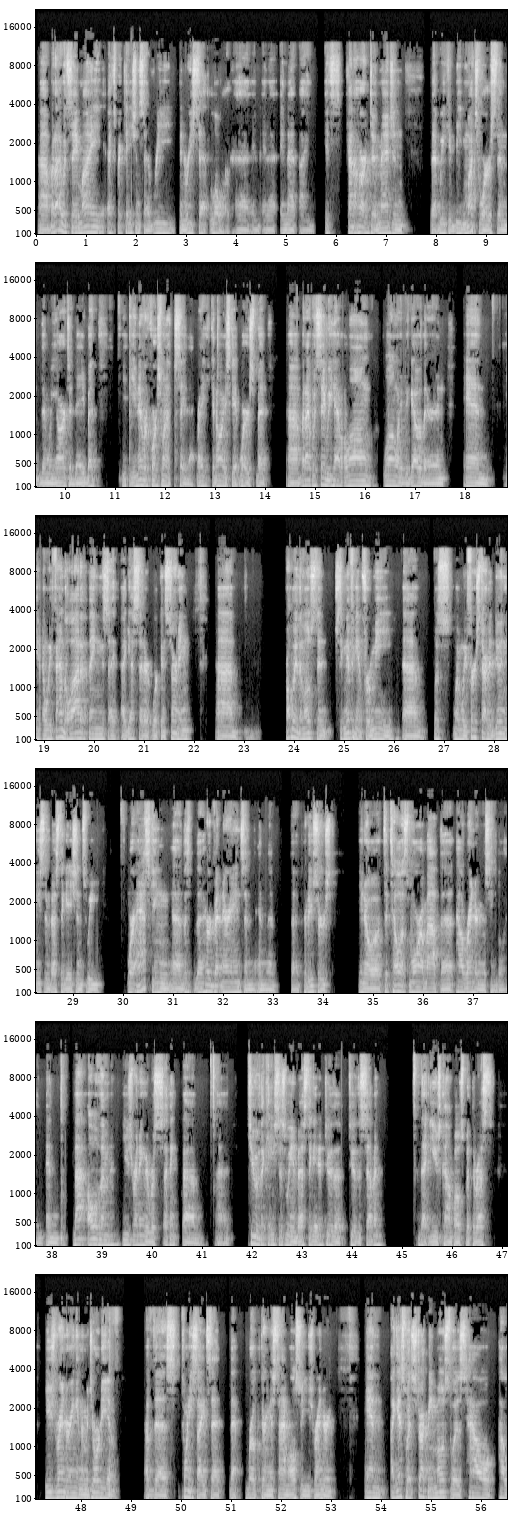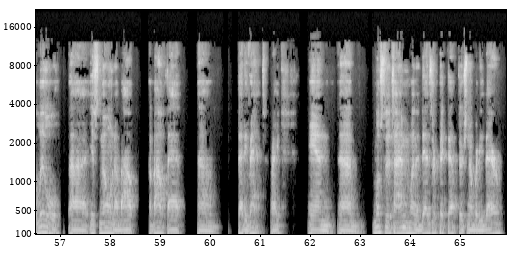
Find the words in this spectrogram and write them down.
Uh, but I would say my expectations have re, been reset lower, uh, in, in, a, in that I, it's kind of hard to imagine that we could be much worse than, than we are today. But you, you never, of course, want to say that, right? You can always get worse, but, uh, but I would say we have a long, long way to go there. And, and you know, we found a lot of things, I, I guess, that are, were concerning. Uh, probably the most significant for me uh, was when we first started doing these investigations. We were asking uh, the, the, herd veterinarians and, and the, the, producers, you know, to tell us more about the how rendering was handled. And not all of them use rendering. There was, I think, um, uh, two of the cases we investigated, two of the two of the seven that use compost, but the rest use rendering, and the majority of of the 20 sites that that broke during this time also use rendering. And I guess what struck me most was how how little uh, is known about about that um, that event, right? And um, most of the time, when the deads are picked up, there's nobody there,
